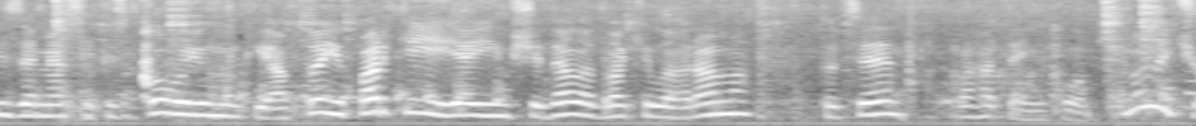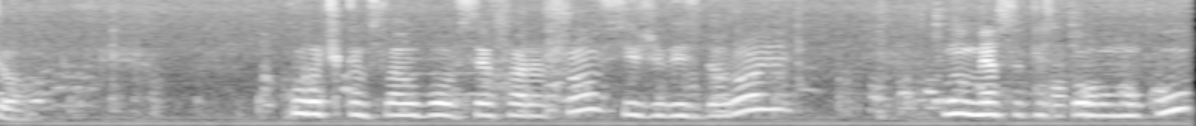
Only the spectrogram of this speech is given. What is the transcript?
із-за м'ясо-кісткової муки. А в тої партії я їм ще дала 2 кілограма, то це багатенько. Ну нічого. Курочкам, слава Богу, все хорошо, всі живі, здорові. Ну, м'ясо-кісткову муку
